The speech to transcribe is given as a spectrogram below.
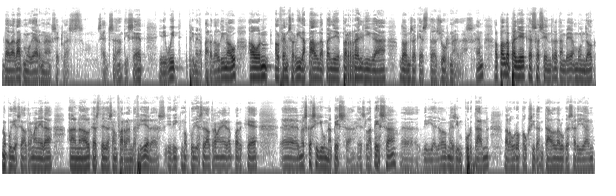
de l'edat moderna, segles 16, 17 i 18, primera part del 19, a on el fem servir de pal de paller per relligar doncs, aquestes jornades. Eh? El pal de paller que se centra també en un lloc, no podia ser d'altra manera, en el castell de Sant Ferran de Figueres. I dic no podia ser d'altra manera perquè eh, no és que sigui una peça, és la peça, eh, diria jo, més important de l'Europa occidental, de lo que serien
